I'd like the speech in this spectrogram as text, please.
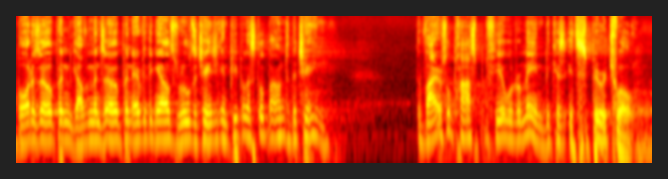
Borders open, governments open, everything else, rules are changing, and people are still bound to the chain. The virus will pass, but fear will remain because it's spiritual.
